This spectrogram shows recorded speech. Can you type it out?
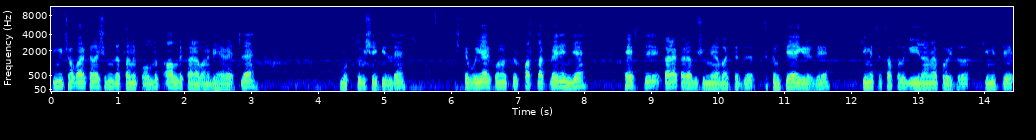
Çünkü çok arkadaşımıza tanık olduk. Aldık arabanı bir hevesle. Mutlu bir şekilde. İşte bu yer konusu patlak verince hepsi kara kara düşünmeye başladı. Sıkıntıya girdi. Kimisi satılık ilana koydu. Kimisi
